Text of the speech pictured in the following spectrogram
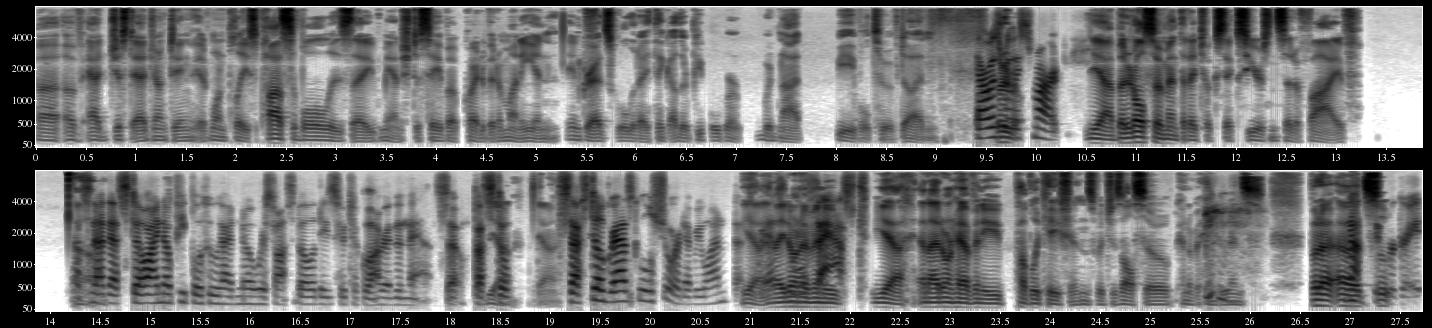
uh, of ad, just adjuncting at one place possible. Is I managed to save up quite a bit of money in in grad school that I think other people were would not be able to have done. that was but it- really smart. Yeah, but it also meant that I took six years instead of five. That's Um, not that's still I know people who had no responsibilities who took longer than that. So that's yeah, still yeah, that's still grad school short, everyone. That's Yeah, and I don't have any- yeah, and I don't have any publications, which is also kind of a hindrance. But uh, uh, Not so super great.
